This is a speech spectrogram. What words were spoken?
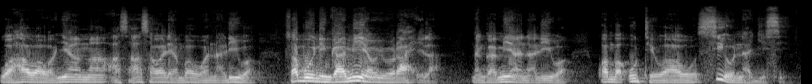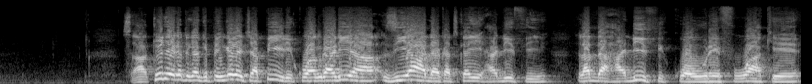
wa hawa wanyama hasa hasa wale ambao wanaliwa kwa sababu ni ngamia huyo rahila na ngamia analiwa kwamba ute wao sio najisi Sasa tuje katika kipengele cha pili kuangalia ziada katika hii hadithi, labda hadithi kwa urefu wake.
